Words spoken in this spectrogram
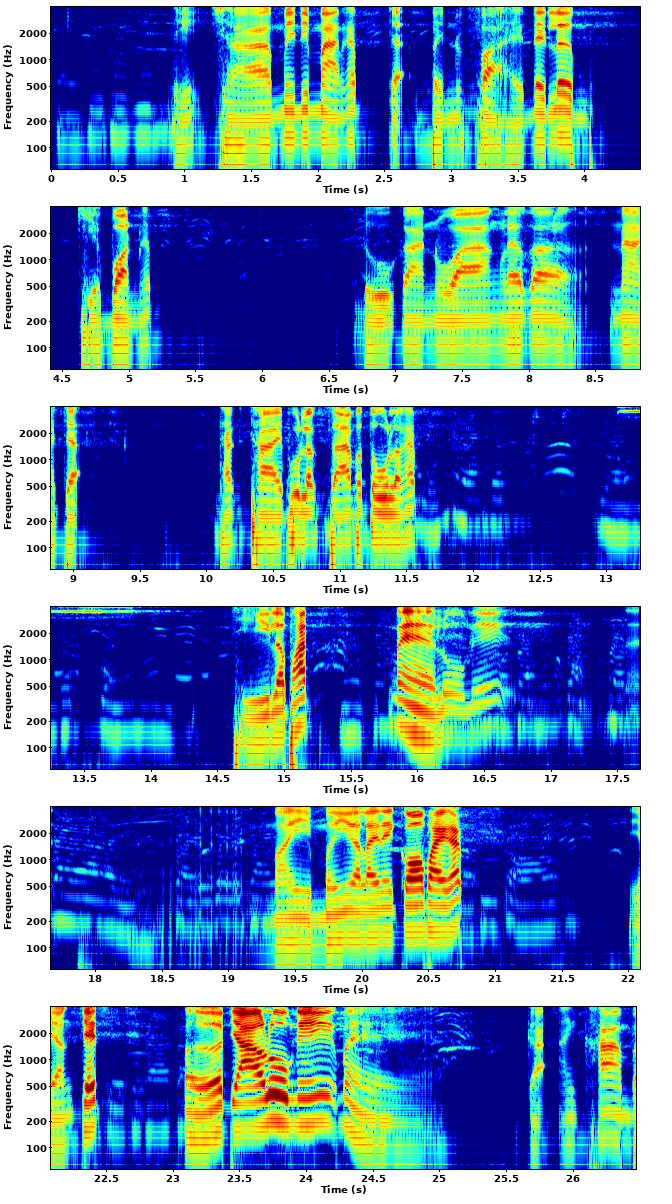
ไปที่ภูมินทร์นิชามินิมาร์ทครับ จะเป็นฝ่ายได้เริ่มเขี่ยบอลครับ ดูการวางแล้วก็น่าจะทักทายผู้รักษาประตูแล้วครับธีรพัฒน์แม่ลูกนี้ ไม่มีอะไรในกอภัยครับ อย่างเจ็ดเปิดยาวลูกนี้แม่กะให้ข้ามไป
